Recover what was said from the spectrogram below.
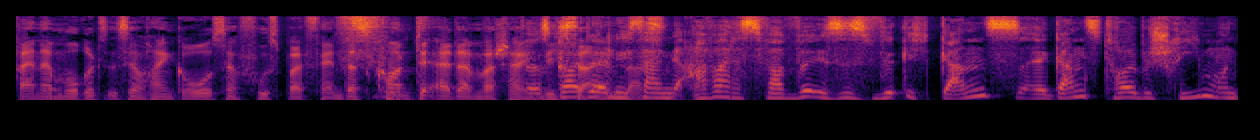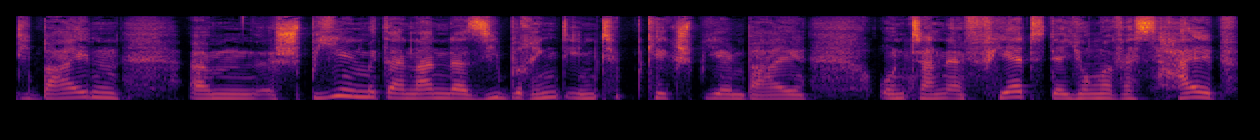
Rainer Moritz ist ja auch ein großer Fußballfan. Das konnte er dann wahrscheinlich das nicht konnte er nicht sagen. Aber das war es ist wirklich ganz äh, ganz toll beschrieben und die beiden ähm, spielen miteinander. Sie bringt ihm Tipkick Spielen bei und dann erfährt der Junge, weshalb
